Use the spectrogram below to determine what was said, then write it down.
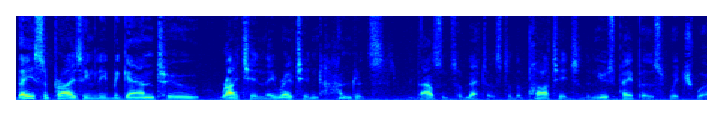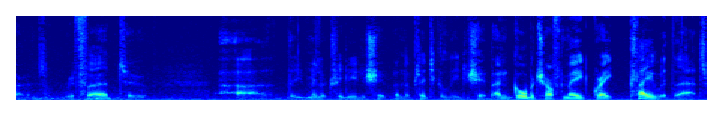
They surprisingly began to write in. They wrote in hundreds, thousands of letters to the party, to the newspapers, which were referred to uh, the military leadership and the political leadership, and Gorbachev made great play with that.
